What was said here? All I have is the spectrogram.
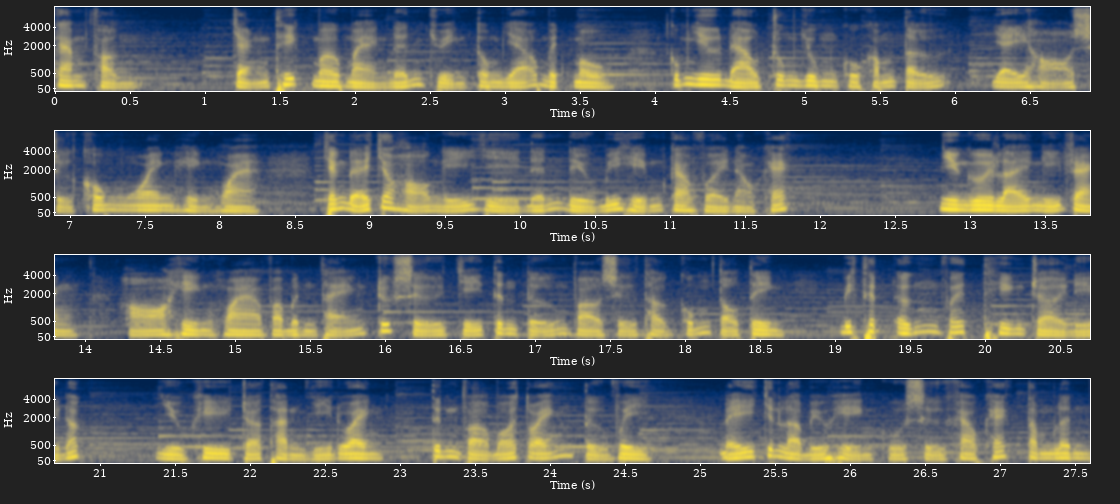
cam phận, chẳng thiết mơ màng đến chuyện tôn giáo mịt mù, cũng như đạo trung dung của khổng tử dạy họ sự khôn ngoan hiền hòa, chẳng để cho họ nghĩ gì đến điều bí hiểm cao vời nào khác. Nhiều người lại nghĩ rằng họ hiền hòa và bình thản trước sự chỉ tin tưởng vào sự thờ cúng tổ tiên, biết thích ứng với thiên trời địa đất, nhiều khi trở thành dị đoan, tin vào bói toán tự vi. Đấy chính là biểu hiện của sự khao khát tâm linh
